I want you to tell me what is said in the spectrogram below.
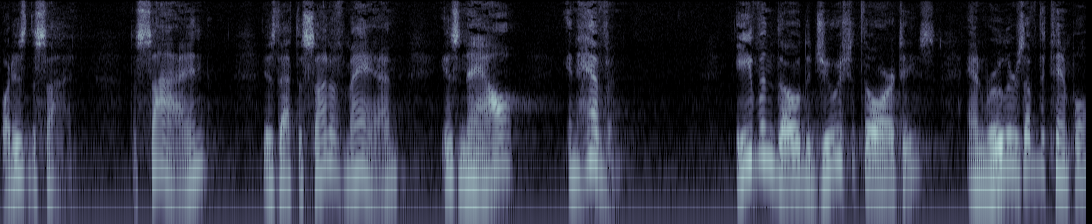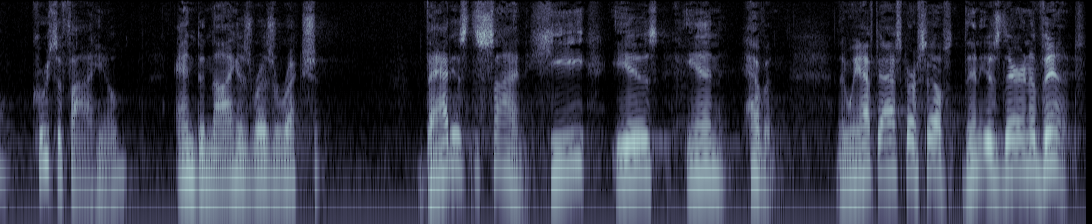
What is the sign? The sign is that the Son of Man is now in heaven. Even though the Jewish authorities and rulers of the temple crucify him and deny his resurrection. That is the sign. He is in heaven. Then we have to ask ourselves then, is there an event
